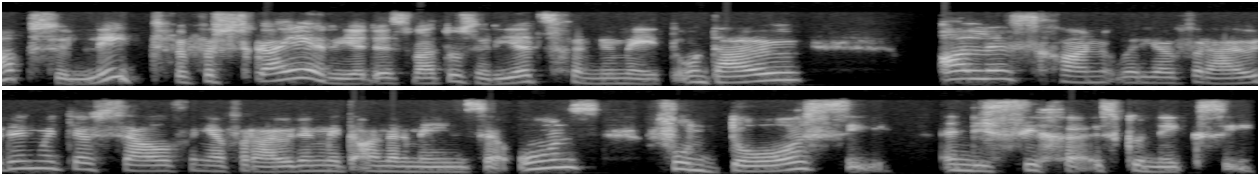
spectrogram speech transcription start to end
Absoluut, vir verskeie redes wat ons reeds genoem het. Onthou, alles gaan oor jou verhouding met jouself en jou verhouding met ander mense. Ons fondasie in die siege is koneksie.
